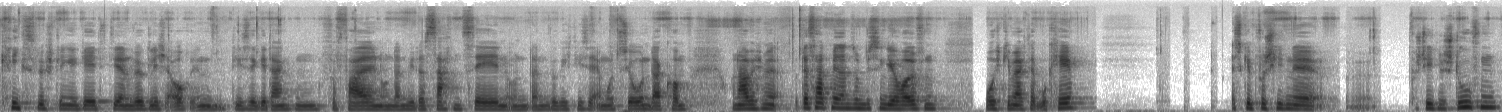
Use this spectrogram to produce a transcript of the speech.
Kriegsflüchtlinge geht, die dann wirklich auch in diese Gedanken verfallen und dann wieder Sachen sehen und dann wirklich diese Emotionen da kommen. Und habe ich mir, das hat mir dann so ein bisschen geholfen, wo ich gemerkt habe, okay, es gibt verschiedene, äh, verschiedene Stufen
